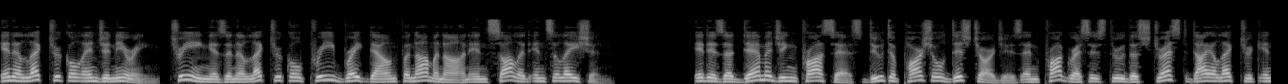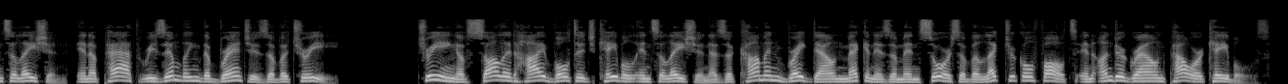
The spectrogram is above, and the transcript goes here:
In electrical engineering, treeing is an electrical pre-breakdown phenomenon in solid insulation. It is a damaging process due to partial discharges and progresses through the stressed dielectric insulation, in a path resembling the branches of a tree. Treeing of solid high-voltage cable insulation is a common breakdown mechanism and source of electrical faults in underground power cables.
